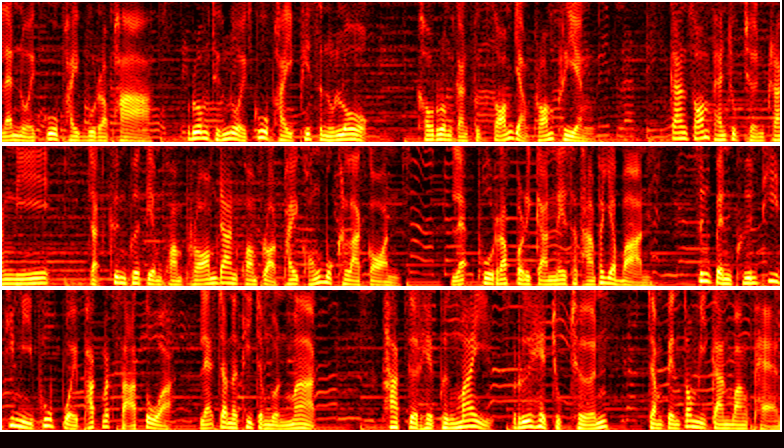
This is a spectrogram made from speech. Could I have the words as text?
และหน่วยกู้ภัยบุรพารวมถึงหน่วยกู้ภัยพิษณุโลก เข้าร่วมการฝึกซ้อมอย่างพร้อมเพรียง การซ้อมแผนฉุกเฉินครั้งนี้ จัดขึ้นเพื่อเตรียมความพร้อมด้านความปลอดภัยของบุคลากร และผู้รับบริการในสถานพยาบาล ซึ่งเป็นพื้นที่ที่มีผู้ป่วยพักรักษาตัว และเจ้าหน้าที่จำนวนมาก หากเกิดเหตุเพลิงไหม้หรือเหตุฉุกเฉินจำเป็นต้องมีการวางแผน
